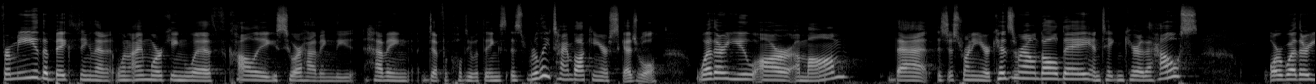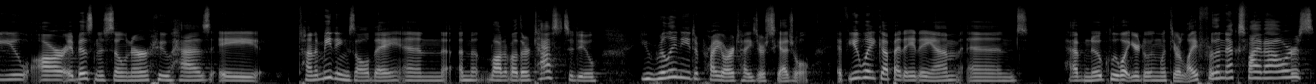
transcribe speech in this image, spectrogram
for me, the big thing that when I'm working with colleagues who are having the having difficulty with things is really time blocking your schedule. Whether you are a mom that is just running your kids around all day and taking care of the house, or whether you are a business owner who has a ton of meetings all day and a lot of other tasks to do, you really need to prioritize your schedule. If you wake up at 8 a.m. and have no clue what you're doing with your life for the next five hours,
